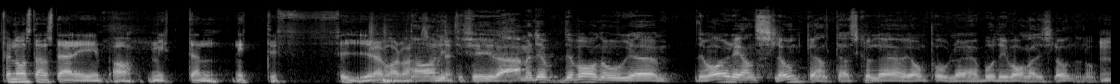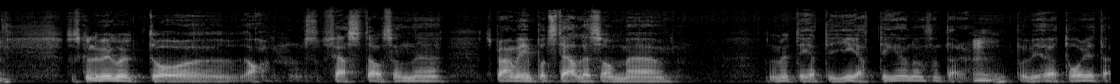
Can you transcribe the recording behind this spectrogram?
För någonstans där i ja, mitten, 94 var det va? Ja, Som det- 94. Ja, men det, det var nog... eh, Det var en ren slump egentligen. Jag, skulle, jag och en polare, jag bodde i Vanadislund då. Så skulle vi gå ut och ja, festa och sen eh, sprang vi in på ett ställe som... Eh, de inte hette Getinge eller något sånt där. På vid Hötorget där.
